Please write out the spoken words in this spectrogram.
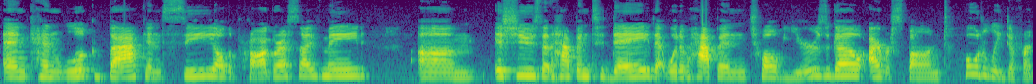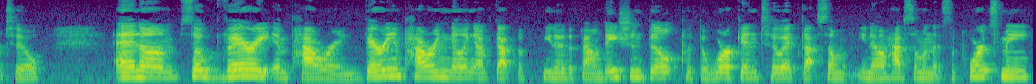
and can look back and see all the progress I've made. Um, issues that happen today that would have happened 12 years ago, I respond totally different to. And um, so very empowering, very empowering knowing I've got the, you know, the foundation built, put the work into it, got some, you know, have someone that supports me.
